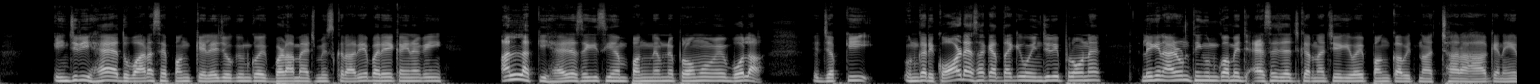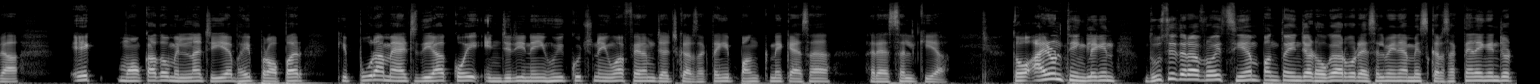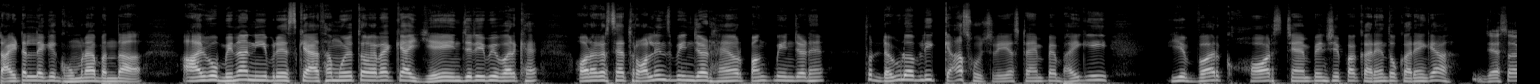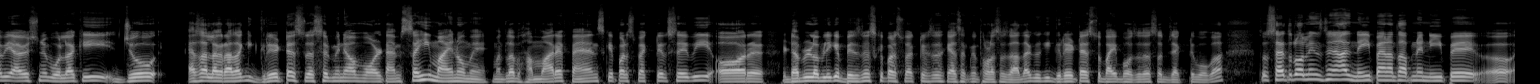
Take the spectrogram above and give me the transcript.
इंजरी है दोबारा से पंक के लिए, जो कि उनको एक बड़ा मैच मिस करा रही है, पर ये कहीं ना कहीं अनलक्की है। जैसे कि सी एम पंक ने अपने प्रोमो में बोला, जबकि उनका रिकॉर्ड ऐसा कहता है कि वो इंजरी प्रोन है, लेकिन आई डोंट थिंक उनको हमें ऐसे जज करना चाहिए कि भाई पंक अब इतना अच्छा रहा कि नहीं रहा। एक मौका तो मिलना चाहिए भाई प्रॉपर कि पूरा मैच दिया, कोई इंजरी नहीं हुई, कुछ नहीं हुआ, फिर हम जज कर सकते हैं कि पंक ने कैसा रेसल किया। तो आई डोंट थिंक लेकिन दूसरी तरफ़ रोहित सी एम पंक तो इंजर्ड हो गया और वो रेसल में मिस कर सकते हैं, लेकिन जो टाइटल लेके घूम रहा है बंदा, आज वो बिना नी ब्रेस के आया था, मुझे तो लग रहा है क्या ये इंजरी भी वर्क है? और अगर सेथ रॉलिन्स भी इंजर्ड हैं और पंक भी इंजर्ड हैं तो डब्ल्यू e क्या सोच रही है इस टाइम पे? भाई कि ये वर्क हॉर्स चैंपियनशिप का करें तो करें क्या? जैसा अभी आयुष ने बोला कि जो ऐसा लग रहा था कि greatest WrestleMania of all time सही मायनों में मतलब हमारे फैंस के परस्पेक्टिव से भी और डब्ल्यू डब्ल्यू e के बिज़नेस के परस्पेक्टिव से कह सकते हैं थोड़ा सा ज़्यादा क्योंकि ग्रेटेस्ट तो भाई बहुत ज़्यादा सब्जेक्टिव होगा। तो सेथ रॉलिंस ने आज नहीं पहना था अपने नी पे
